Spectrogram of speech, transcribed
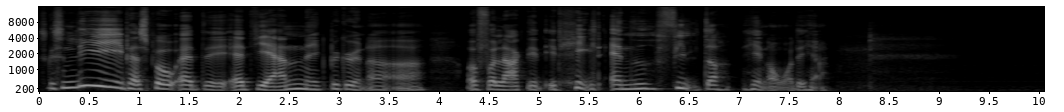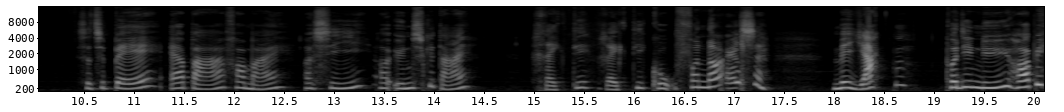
skal sådan lige passe på, at, øh, at hjernen ikke begynder at, at få lagt et, et helt andet filter hen over det her. Så tilbage er bare fra mig at sige og ønske dig rigtig, rigtig god fornøjelse med jagten på din nye hobby.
